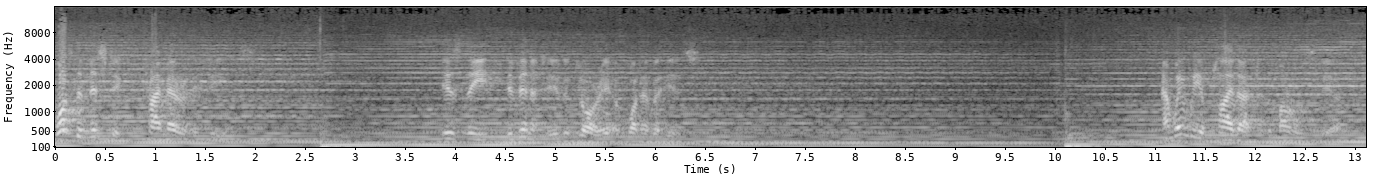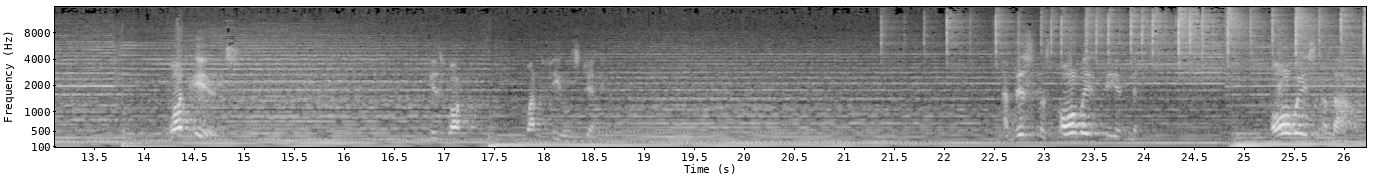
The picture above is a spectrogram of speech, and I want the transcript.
what the mystic primarily feels is the divinity, the glory of whatever is. And when we apply that to the moral sphere, what is, is what one feels genuine. And this must always be admitted, always allowed.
